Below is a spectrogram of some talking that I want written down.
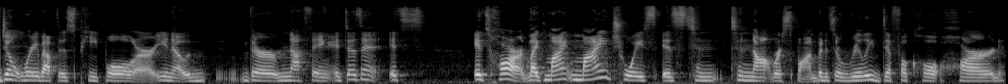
don't worry about those people or, you know, they're nothing." It doesn't it's it's hard. Like my my choice is to to not respond, but it's a really difficult hard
